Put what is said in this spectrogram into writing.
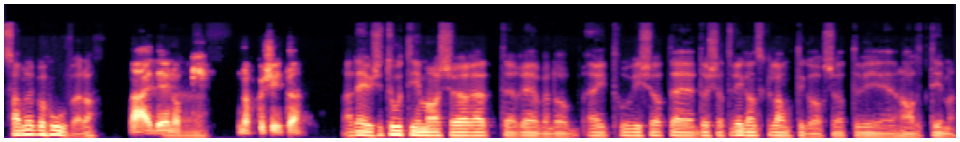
samme behovet, da. nei, det er nok, Eh, nok å skyte. Ja, det er jo ikke to timer å kjøre til Reven, da. Jeg tror vi kjørte, da kjørte vi ganske langt i går, kjørte vi en halvtime.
